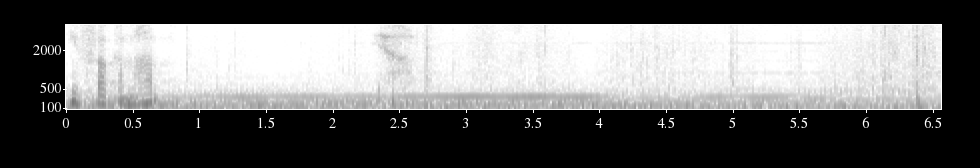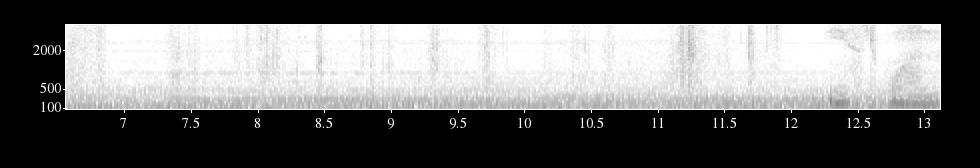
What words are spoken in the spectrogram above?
You fuck him up? East one.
